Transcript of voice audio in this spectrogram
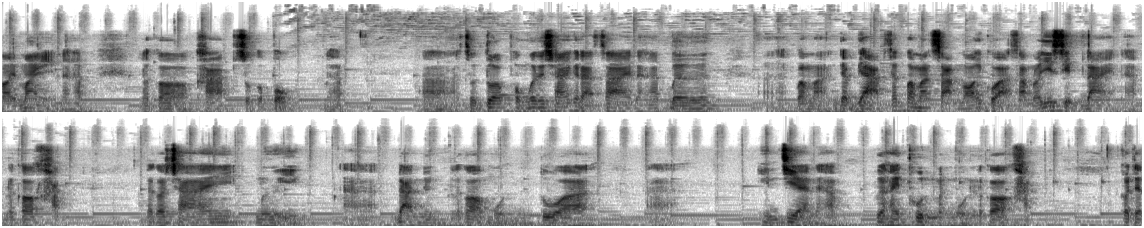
รอยไหม้นะครับ แล้วก็คราบสกปรกนะครับส่วนตัวผมก็จะใช้กระดาษทรายนะครับ เบอร์ ประมาณหยาบๆสักประมาณ 300 กว่า 320 ได้นะครับ แล้วก็ขัด แล้วก็ใช้มืออีกอด้านหนึ่ง แล้วก็หมุนตัวหินเจียนะครับ เพื่อให้ทุ่นมันหมุนแล้วก็ขัด ก็จะ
